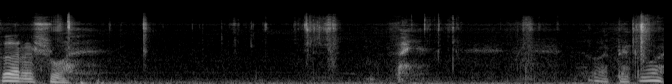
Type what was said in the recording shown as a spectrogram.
хорошо. Так вот.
